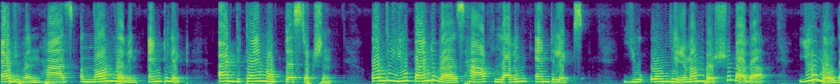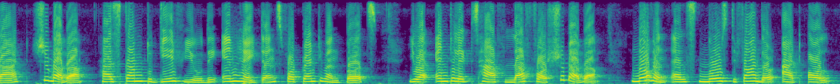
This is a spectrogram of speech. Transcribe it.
Everyone has a non-loving intellect at the time of destruction. Only you Pandavas have loving intellects. You only remember Shiv Baba. You know that Shiv Baba has come to give you the inheritance for 21 births. Your intellects have love for Shiv Baba. No one else knows the Father at all.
